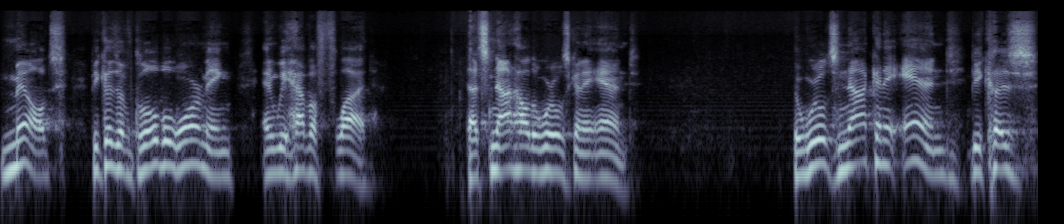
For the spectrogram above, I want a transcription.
melt because of global warming and we have a flood. That's not how the world's going to end. The world's not going to end because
